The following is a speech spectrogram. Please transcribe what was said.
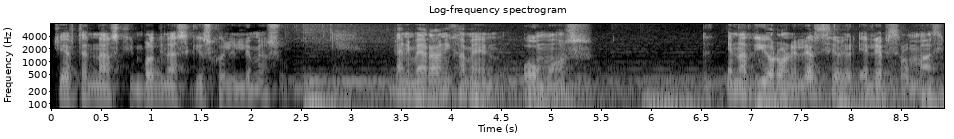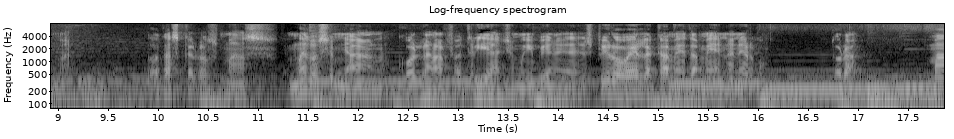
και έφτανα στην πρώτη αστική σχολή Λεμεσού. Μια ημέρα είχαμε όμως ένα δύο ώρων ελεύθερο, ελεύθερο μάθημα. Ο δάσκαλο μας μου έδωσε μια κόλλα αλφα και μου είπε: Σπύρο, έλα, κάμε με έναν έργο. Τώρα. Μα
